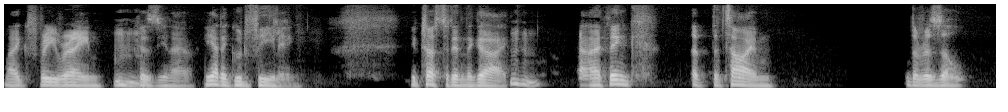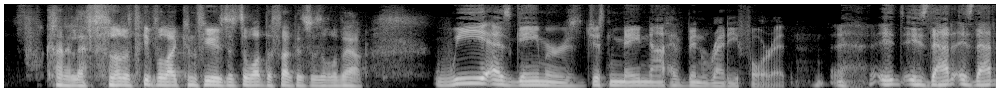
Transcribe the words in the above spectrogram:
like free rein because you know he had a good feeling. He trusted in the guy, Mhm. and I think at the time the result kind of left a lot of people like confused as to what the fuck this was all about. we as gamers just may not have been ready for it. It- Is that is that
